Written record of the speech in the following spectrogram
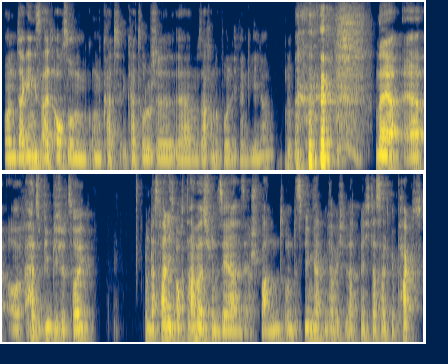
und da ging es halt auch so um, um kat katholische ähm, Sachen, obwohl Evangelion. naja, äh, also biblische Zeug. Und das fand ich auch damals schon sehr, sehr spannend. Und deswegen hat, mich- ich, hat mich das halt gepackt.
